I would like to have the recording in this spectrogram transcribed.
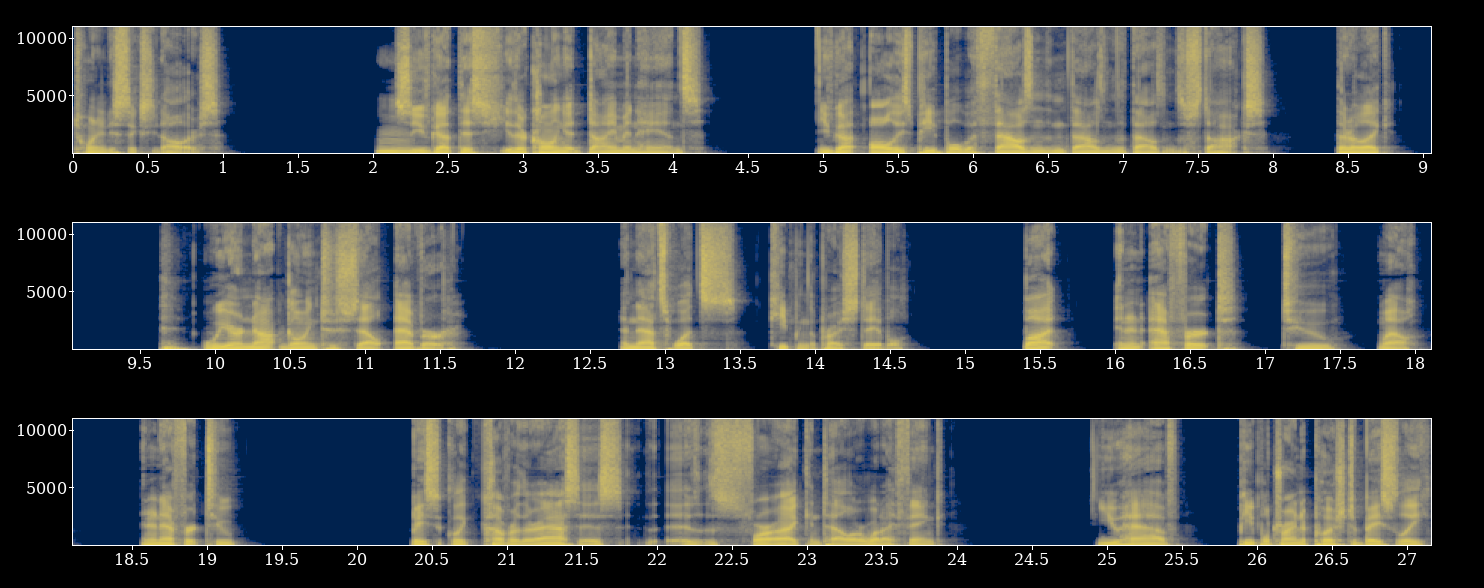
twenty to sixty dollars. Mm. So you've got this they're calling it diamond hands. You've got all these people with thousands and thousands and thousands of stocks that are like, we are not going to sell ever. And that's what's keeping the price stable. But in an effort to, well, in an effort to basically cover their asses, as far as I can tell, or what I think, you have people trying to push to basically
